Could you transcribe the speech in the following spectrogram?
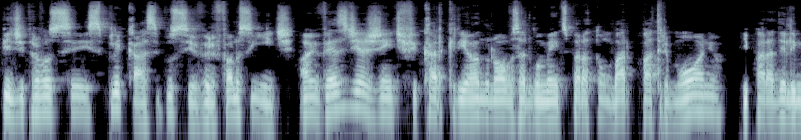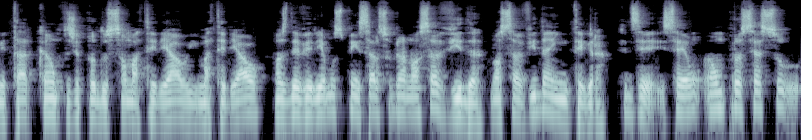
pedir para você explicar, se possível. Ele fala o seguinte: ao invés de a gente ficar criando novos argumentos para tombar patrimônio, e para delimitar campos de produção material e imaterial, nós deveríamos pensar sobre a nossa vida, nossa vida íntegra. Quer dizer, isso é um, é um processo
